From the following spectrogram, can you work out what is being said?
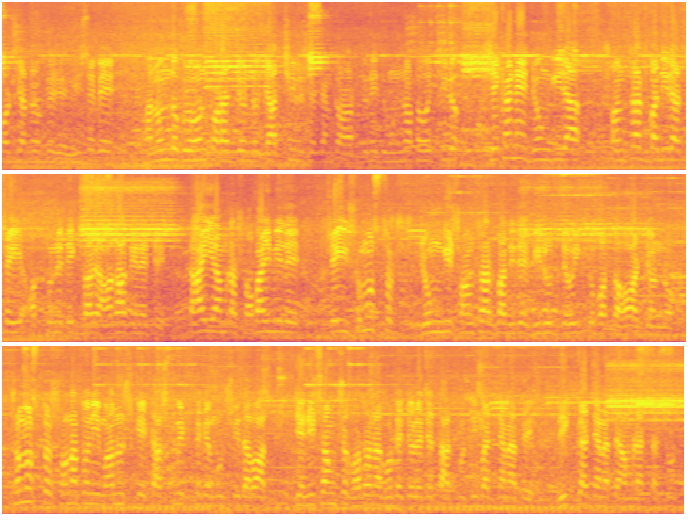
পর্যটকের হিসেবে আনন্দ গ্রহণ করার জন্য যাচ্ছিল, সেখানকার অর্থনীতি উন্নত হচ্ছিল। সেখানে জঙ্গিরা, সন্ত্রাসবাদীরা সেই অর্থনৈতিকভাবে আঘাত এনেছে। তাই আমরা সবাই মিলে সেই সমস্ত জঙ্গি সন্ত্রাসবাদীদের বিরুদ্ধে ঐক্যবদ্ধ হওয়ার জন্য সমস্ত সনাতনী মানুষকে কাশ্মীর থেকে মুর্শিদাবাদ যে নৃশংস ঘটনা ঘটে চলেছে তার প্রতিবাদ জানাতে, ধিক্কার জানাতে আমরা একটা ছোট্ট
